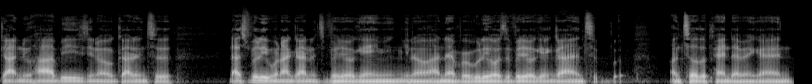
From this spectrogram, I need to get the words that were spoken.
got new hobbies, you know, got into that's really when I got into video gaming. You know, I never really was a video game guy until, until the pandemic and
